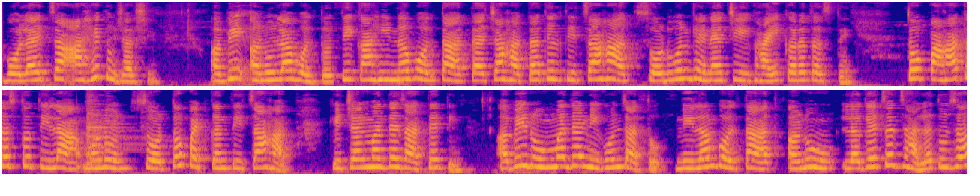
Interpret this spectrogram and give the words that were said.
बोलायचं आहे तुझ्याशी. अभि अनुला बोलतो ती काही न बोलता त्याच्या हातातील तिचा हात सोडवून घेण्याची घाई करत असते. तो पाहत असतो तिला म्हणून सोडतो पटकन तिचा हात. किचनमध्ये जाते ती. अभि रूममध्ये निघून जातो. नीलम बोलतात अणू लगेचच झालं तुझं?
